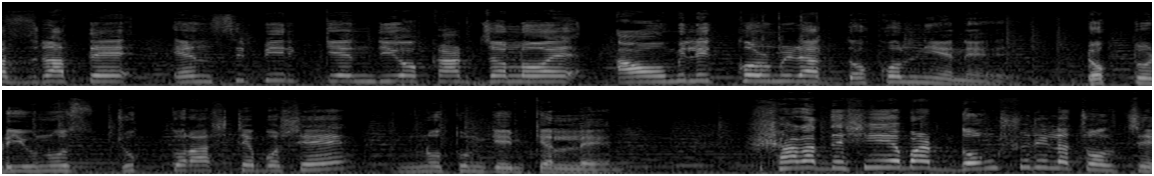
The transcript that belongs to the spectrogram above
আজ রাতে এনসিপির কেন্দ্রীয় কার্যালয়ে আওয়ামী লীগ কর্মীরা দখল নিয়ে নেয়। ডক্টর ইউনুস যুক্তরাষ্ট্রে বসে নতুন গেম খেললেন। সারা দেশে এবার ধ্বংসলীলা চলছে।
